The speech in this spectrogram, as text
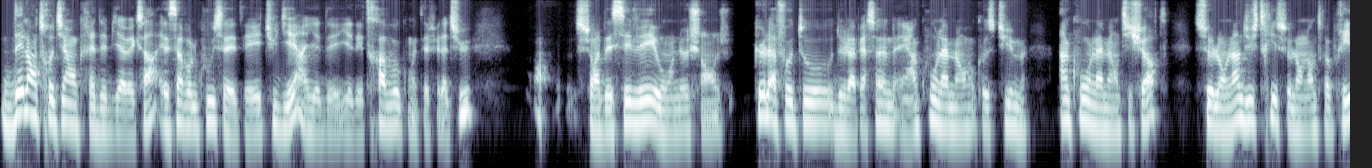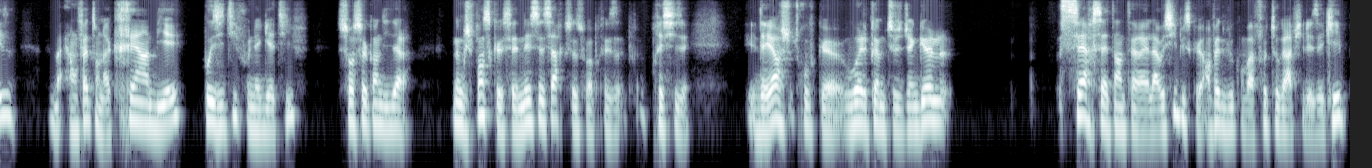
dès l'entretien, on crée des biais avec ça, et ça, pour le coup, ça a été étudié, hein, il, y a des, y a des travaux qui ont été faits là-dessus, sur des CV où on ne change que la photo de la personne et un coup on la met en costume, un coup on la met en t-shirt, selon l'industrie, selon l'entreprise, bah, en fait on a créé un biais positif ou négatif sur ce candidat-là. Donc je pense que c'est nécessaire que ce soit précisé. Et d'ailleurs, je trouve que Welcome to the Jungle sert cet intérêt-là aussi, puisque en fait, vu qu'on va photographier les équipes,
